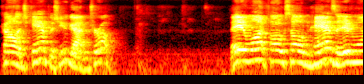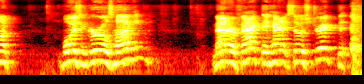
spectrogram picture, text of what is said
college campus, you got in trouble. They didn't want folks holding hands. They didn't want boys and girls hugging. Matter of fact, they had it so strict that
